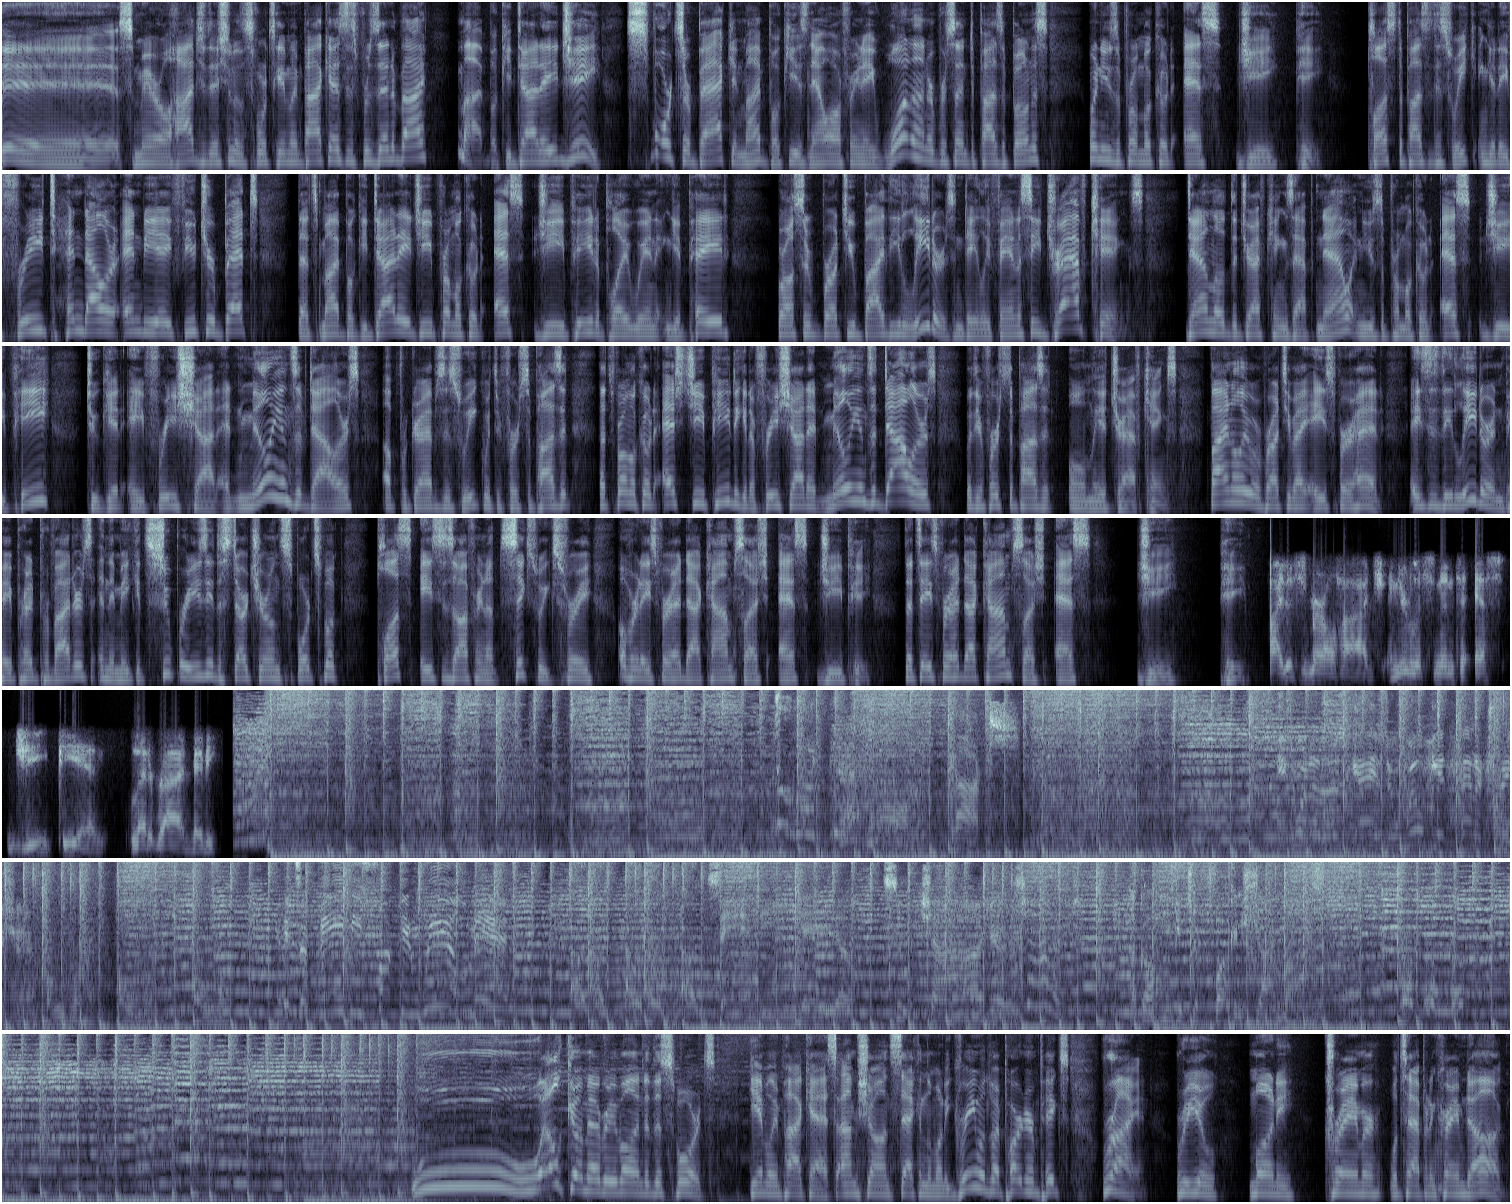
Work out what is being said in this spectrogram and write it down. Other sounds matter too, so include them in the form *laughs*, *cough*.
This Merril Hoge edition of the Sports Gambling Podcast is presented by MyBookie.ag. Sports are back, and MyBookie is now offering a 100% deposit bonus when you use the promo code SGP. Plus, deposit this week and get a free $10 NBA future bet. That's MyBookie.ag, promo code SGP to play, win, and get paid. We're also brought to you by the leaders in daily fantasy, DraftKings. Download the DraftKings app now and use the promo code SGP to get a free shot at millions of dollars up for grabs this week with your first deposit. That's promo code SGP to get a free shot at millions of dollars with your first deposit only at DraftKings. Finally, we're brought to you by Ace Per Head. Ace is the leader in pay per head providers, and they make it super easy to start your own sportsbook. Plus, Ace is offering up six weeks free over at aceperhead.com slash SGP. That's aceperhead.com slash SGP. GP. Hi, this is Merril Hoge, and you're listening to SGPN. Let it ride, baby. Ooh, welcome everyone to the Sports Gambling Podcast. I'm Sean Stacking the Money Green with my partner in picks, Ryan Real Money Kramer. What's happening, Kramer Dog?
